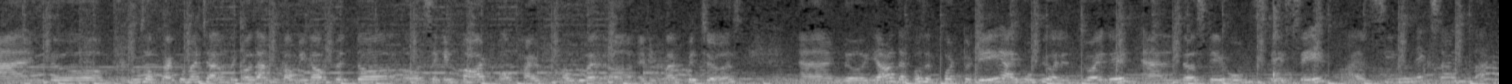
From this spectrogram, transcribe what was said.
and um, do subscribe to my channel because I'm coming up with the uh, second part of how, how do I uh, edit my pictures. And uh, yeah that was it for today. I hope you all enjoyed it. And uh, stay home stay safe. I'll see you next time. Bye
